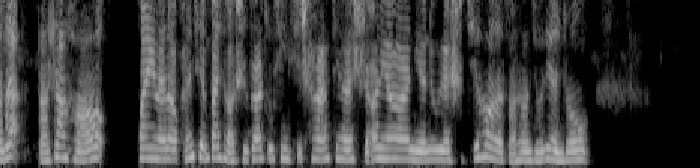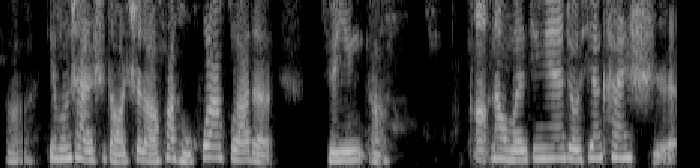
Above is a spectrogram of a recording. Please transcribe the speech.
好的，早上好，欢迎来到盘前半小时抓住信息差。现在是二零二二年六月十七号的早上九点钟。啊，电风扇是导致了话筒呼啦呼啦的原因啊。啊，那我们今天就先开始，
